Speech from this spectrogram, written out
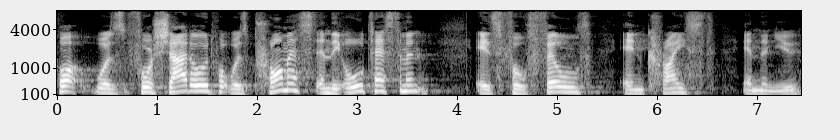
what was foreshadowed, what was promised in the Old Testament, is fulfilled in Christ in the New.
